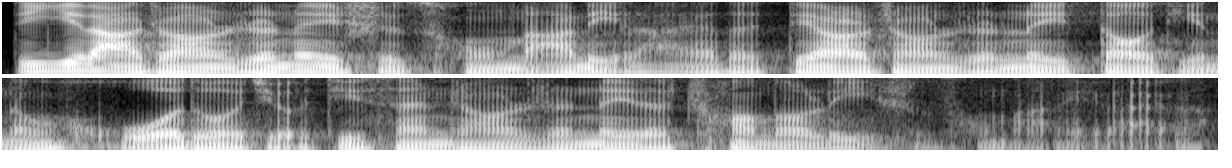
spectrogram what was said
第一大章，人类是从哪里来的？第二章，人类到底能活多久？第三章，人类的创造力是从哪里来的？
